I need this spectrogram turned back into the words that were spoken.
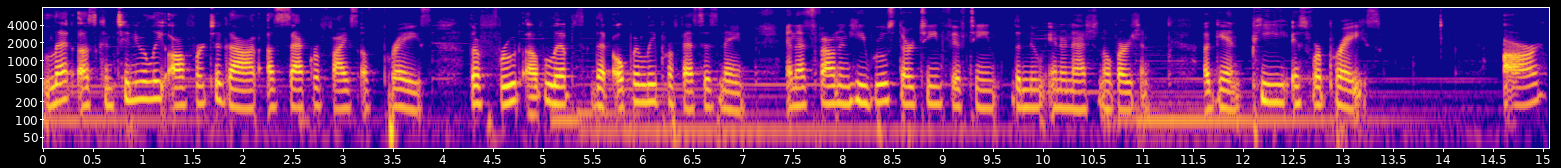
let us continually offer to God a sacrifice of praise, the fruit of lips that openly profess his name. And that's found in Hebrews 13 15, the New International Version. Again, P is for praise. R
